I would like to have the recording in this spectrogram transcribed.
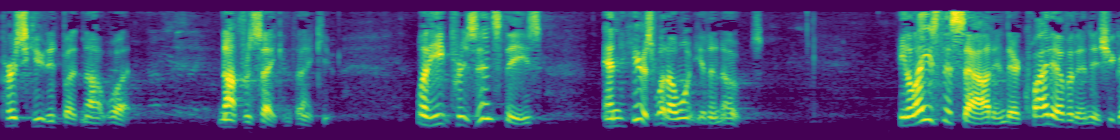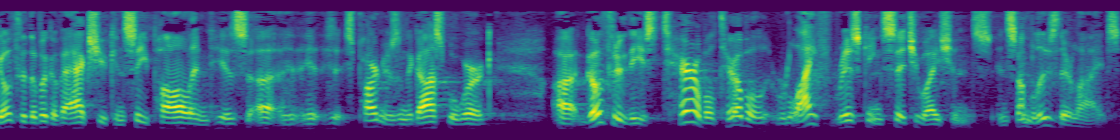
Persecuted, but not what? Not forsaken, thank you. Well, he presents these, and here's what I want you to note. He lays this out, and they're quite evident as you go through the book of Acts. You can see Paul and his, uh, his partners in the gospel work uh, go through these terrible, terrible life risking situations, and some lose their lives.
